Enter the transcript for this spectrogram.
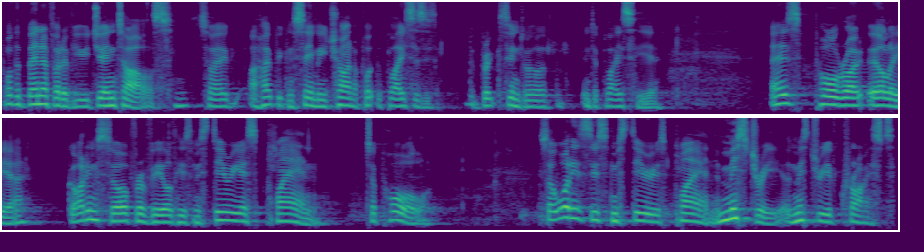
for the benefit of you Gentiles. So I hope you can see me trying to put the places, the bricks into, into place here. As Paul wrote earlier, God Himself revealed His mysterious plan to Paul. So, what is this mysterious plan? The mystery, the mystery of Christ.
